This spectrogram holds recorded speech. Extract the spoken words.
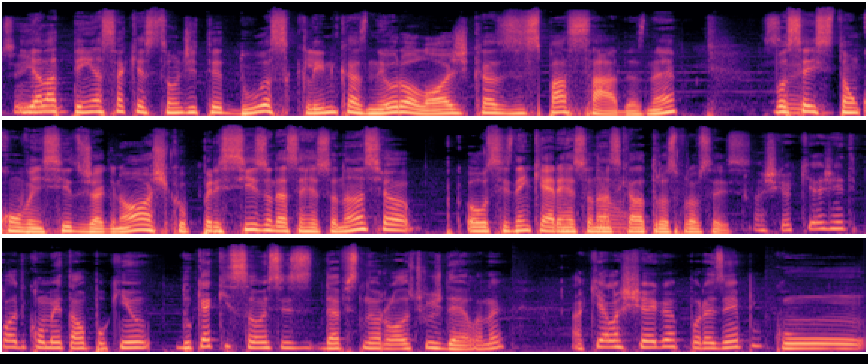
Sim. e ela tem essa questão de ter duas clínicas neurológicas espaçadas, né? Sim. Vocês estão convencidos do diagnóstico? Precisam dessa ressonância? Ou vocês nem querem a ressonância que ela trouxe para vocês? Acho que aqui a gente pode comentar um pouquinho do que é que são esses déficits neurológicos dela, né? Aqui ela chega, por exemplo, com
